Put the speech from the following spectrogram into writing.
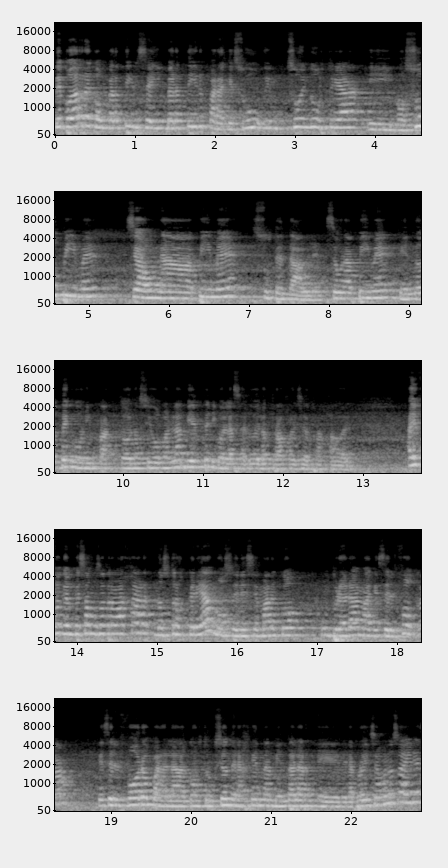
de poder reconvertirse e invertir para que su, su industria y, o su pyme sea una pyme sustentable, sea una pyme que no tenga un impacto nocivo con el ambiente ni con la salud de los trabajadores y los trabajadores. Ahí fue que empezamos a trabajar, nosotros creamos en ese marco un programa que es el FOCA, que es el Foro para la Construcción de la Agenda Ambiental eh, de la Provincia de Buenos Aires,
